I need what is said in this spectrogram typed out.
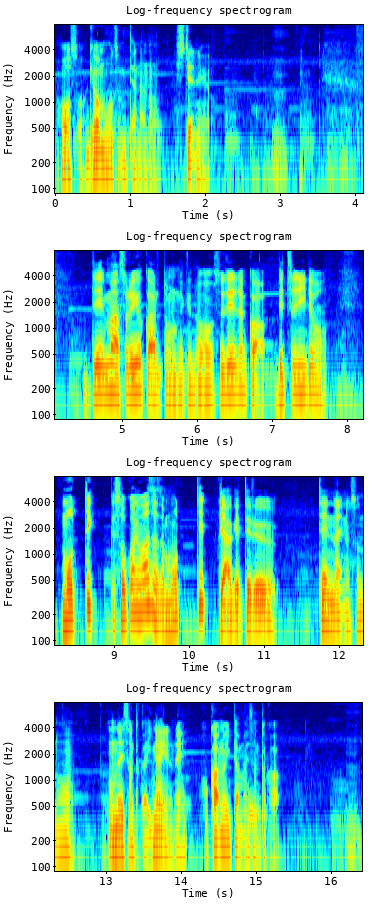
放送業務放送みたいなのをしてるのよ。うん。でまあそれよくあると思うんだけどそれでなんか別にでも持ってそこにわざわざ持ってってあげてる店内のそのお姉さんとかいないのね。他の板前さんとか。うん。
